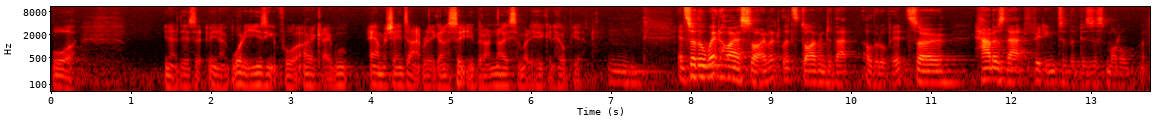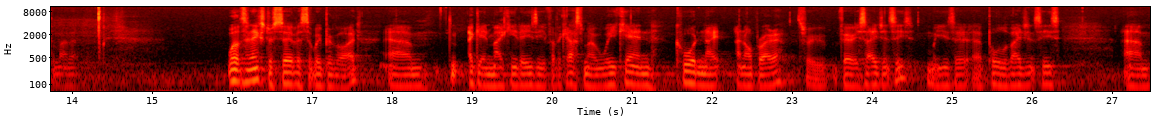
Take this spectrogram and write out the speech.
or you know, there's a, you know, what are you using it for? Okay, well, our machines aren't really going to suit you, but I know somebody who can help you. Mm. And so the wet hire side, let, us dive into that a little bit. So how does that fit into the business model at the moment? Well, it's an extra service that we provide. Um, again, making it easier for the customer. We can coordinate an operator through various agencies. We use a, a pool of agencies um,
